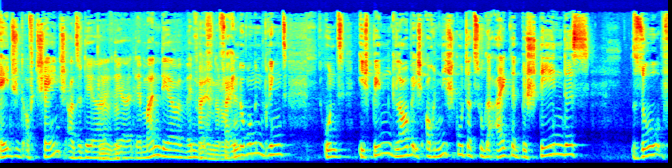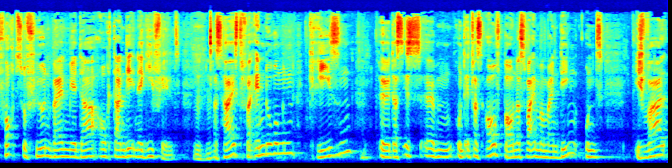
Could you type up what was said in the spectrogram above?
Agent of Change, also der, mhm. der, der Mann, der wenn Veränderung, Veränderungen bringt. Und ich bin, glaube ich, auch nicht gut dazu geeignet, Bestehendes so fortzuführen, weil mir da auch dann die Energie fehlt. Mhm. Das heißt, Veränderungen, Krisen, äh, das ist ähm, und etwas aufbauen, das war immer mein Ding und ich war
